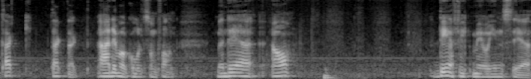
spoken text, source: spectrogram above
Tack, tack, tack. Ja, det var coolt som fan. Men det, ja. Det fick mig att inse eh,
